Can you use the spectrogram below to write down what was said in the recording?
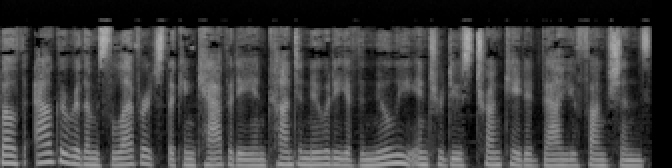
Both algorithms leverage the concavity and continuity of the newly introduced truncated value functions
